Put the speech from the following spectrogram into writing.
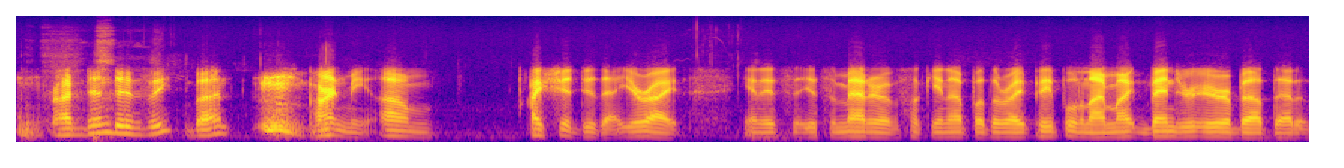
I've been busy, but pardon me. Um, I should do that. You're right, and it's it's a matter of hooking up with the right people, and I might bend your ear about that at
